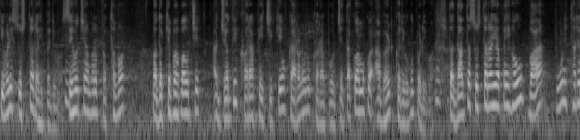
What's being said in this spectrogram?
କିଭଳି ସୁସ୍ଥ ରହିପାରିବ ସେ ହେଉଛି ଆମର ପ୍ରଥମ ପଦକ୍ଷେପ ହେବା ଉଚିତ ଆଉ ଯଦି ଖରାପ ହେଇଛି କେଉଁ କାରଣରୁ ଖରାପ ହେଉଛି ତାକୁ ଆମକୁ ଆଭଏଡ଼ କରିବାକୁ ପଡ଼ିବ ତ ଦାନ୍ତ ସୁସ୍ଥ ରହିବା ପାଇଁ ହେଉ ବା ପୁଣି ଥରେ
